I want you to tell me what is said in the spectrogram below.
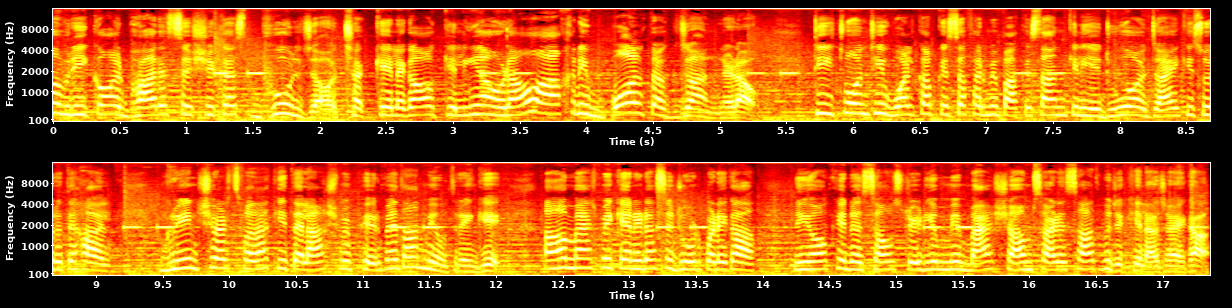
अमेरिका और भारत से शिकस्त भूल जाओ। छक्के लगाओ, किलियाँ उड़ाओ, आखिरी बॉल तक जान लड़ाओ। टी ट्वेंटी वर्ल्ड कप के सफ़र में पाकिस्तान के लिए डू और जाए की सूरत हाल। ग्रीन शर्ट्स फतह की तलाश में फिर मैदान में उतरेंगे। अहम मैच में कनाडा से जोड़ पड़ेगा। न्यूयॉर्क के नसाउ स्टेडियम में मैच शाम साढ़े सात बजे खेला जाएगा।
